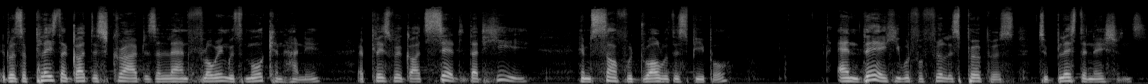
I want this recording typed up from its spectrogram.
It was a place that God described as a land flowing with milk and honey, a place where God said that he himself would dwell with his people and there he would fulfill his purpose to bless the nations.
